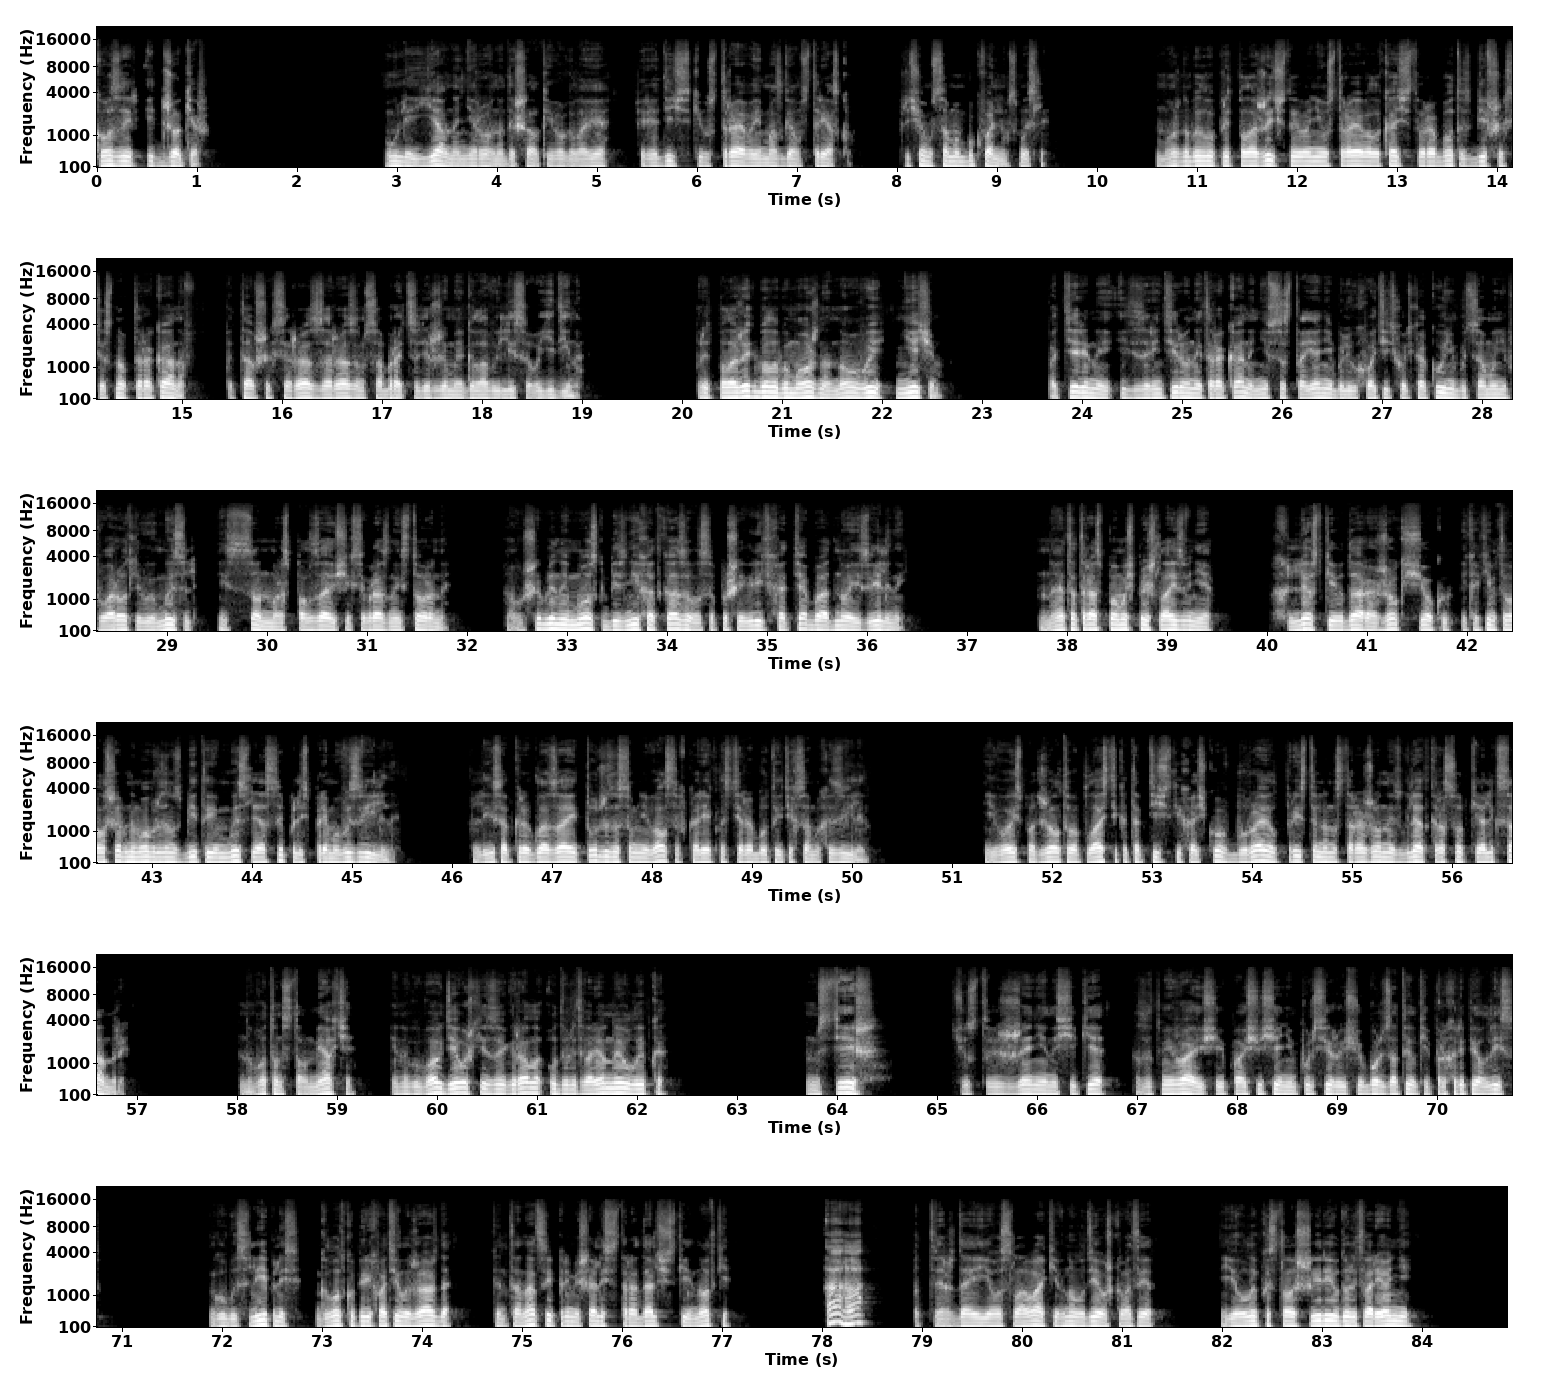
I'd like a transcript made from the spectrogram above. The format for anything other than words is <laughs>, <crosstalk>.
Козырь и Джокер. Улей явно неровно дышал к его голове, периодически устраивая мозгам встряску, причем в самом буквальном смысле. Можно было бы предположить, что его не устраивало качество работы сбившихся с ног тараканов, пытавшихся раз за разом собрать содержимое головы Лиса воедино. Предположить было бы можно, но, увы, нечем. Потерянные и дезориентированные тараканы не в состоянии были ухватить хоть какую-нибудь самую неповоротливую мысль из сонма расползающихся в разные стороны, а ушибленный мозг без них отказывался пошевелить хотя бы одной извилиной. На этот раз помощь пришла извне. Хлесткий удар ожег щеку, и каким-то волшебным образом сбитые мысли осыпались прямо в извилины. Лис открыл глаза и тут же засомневался в корректности работы этих самых извилин. Его из-под желтого пластика тактических очков буравил пристально настороженный взгляд красотки Александры. Но вот он стал мягче, и на губах девушки заиграла удовлетворенная улыбка. «Мстишь?» Чувствуя жжение на щеке, затмевающее по ощущениям пульсирующую боль в затылке, прохрипел лис. Губы слиплись, глотку перехватила жажда, к интонации примешались страдальческие нотки. «Ага», — подтверждая его слова, кивнула девушка в ответ. Ее улыбка стала шире и удовлетворенней.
